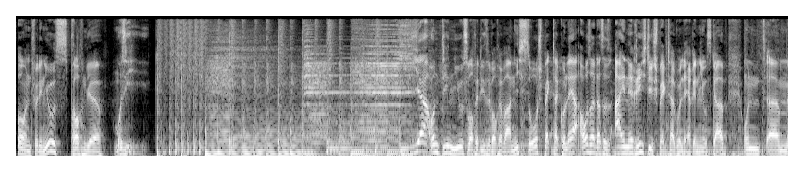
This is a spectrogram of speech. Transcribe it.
Und für die News brauchen wir Musik. Ja, und die Newswoche diese Woche war nicht so spektakulär, außer dass es eine richtig spektakuläre News gab. Und ähm,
